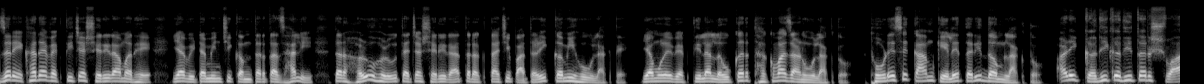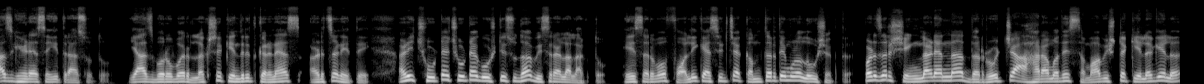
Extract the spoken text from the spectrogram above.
जर एखाद्या व्यक्तीच्या शरीरामध्ये या विटॅमिनची कमतरता झाली तर हळूहळू त्याच्या शरीरात रक्ताची पातळी कमी होऊ लागते. यामुळे व्यक्तीला लवकर थकवा जाणवू लागतो. थोडेसे काम केले तरी दम लागतो. आणि कधीकधी तर श्वास घेण्यासही त्रास होतो. याचबरोबर लक्ष केंद्रित करण्यास अडचण येते आणि छोट्या छोट्या गोष्टीसुद्धा विसरायला लागतो. हे सर्व फॉलिक ऍसिडच्या कमतरतेमुळे होऊ शकतं. पण जर शेंगदाण्यांना दररोजच्या आहारामध्ये समाविष्ट केलं गेलं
